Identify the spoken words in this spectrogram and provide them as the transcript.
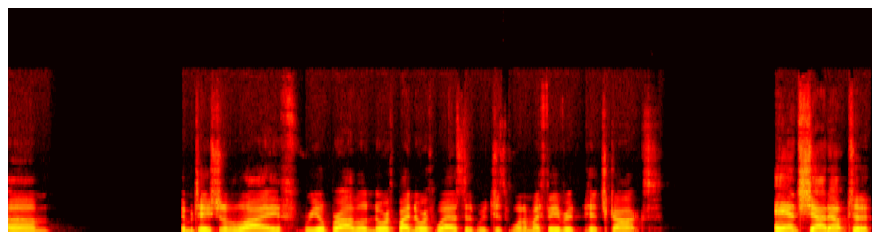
um imitation of life rio bravo north by northwest which is one of my favorite hitchcocks and shout out to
